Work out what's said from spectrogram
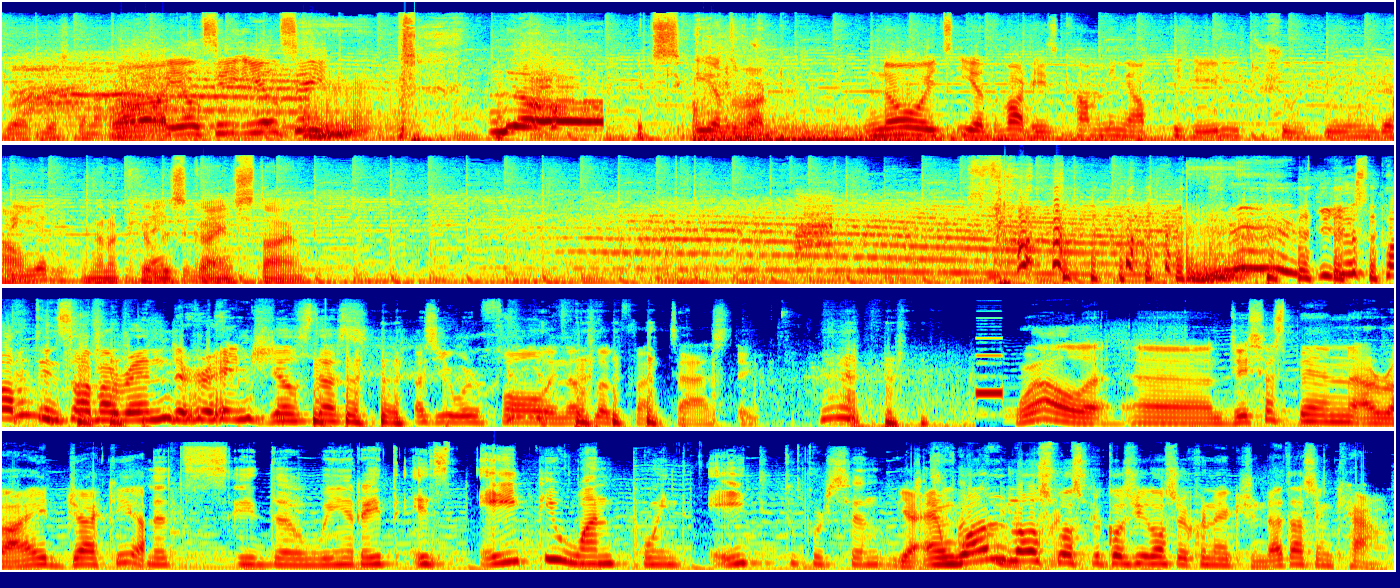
You're just gonna. Oh, ELC, ELC! No! It's Edvard. No, it's Edvard. He's coming up the hill to shoot you in the Oh, rear. I'm gonna kill Thank this guy man. in style. You just popped inside my render range just as as you were falling. That looked fantastic. Well, uh, this has been a ride, Jackie. Let's see, the win rate is 81.82%. Yeah, and one loss was because you lost your connection. That doesn't count.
